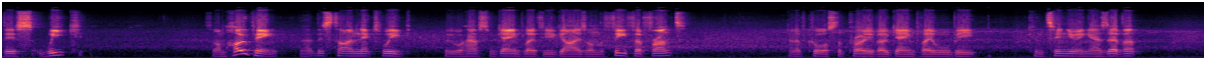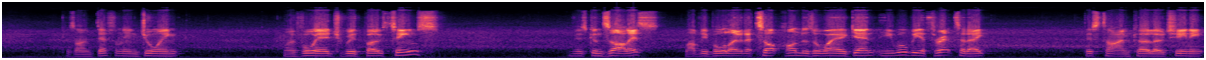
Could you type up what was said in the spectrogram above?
this week. So I'm hoping that this time next week we will have some gameplay for you guys on the FIFA front. And of course the Pro Evo gameplay will be continuing as ever because I'm definitely enjoying my voyage with both teams. Here's Gonzalez. Lovely ball over the top. Honda's away again. He will be a threat today. This time Coloccini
